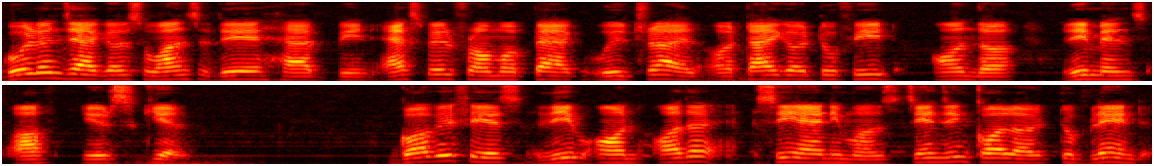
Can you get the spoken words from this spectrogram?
Golden jackals, once they have been expelled from a pack, will trail a tiger to feed on the remains of its kill. Goby fish live on other sea animals, changing color to blend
